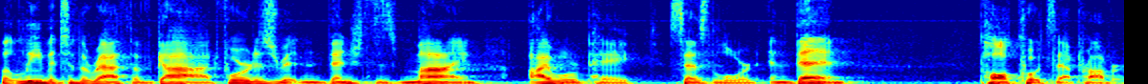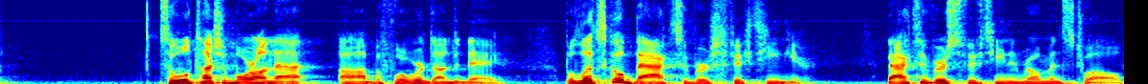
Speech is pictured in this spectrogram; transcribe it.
but leave it to the wrath of God. For it is written, Vengeance is mine, I will repay, says the Lord. And then Paul quotes that proverb. So we'll touch more on that uh, before we're done today. But let's go back to verse 15 here. Back to verse 15 in Romans 12.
